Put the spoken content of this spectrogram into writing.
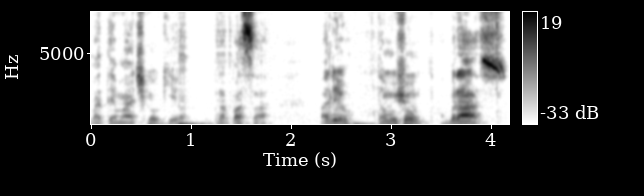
Matemática é o que, ó, para passar. Valeu, tamo junto. Abraço.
